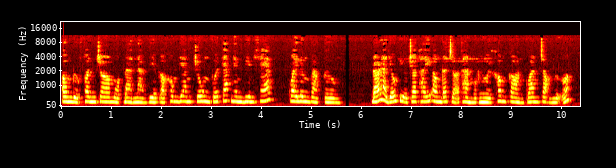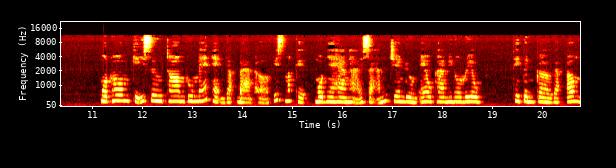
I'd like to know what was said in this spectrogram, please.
Ông được phân cho một bàn làm việc ở không gian chung với các nhân viên khác, quay lưng vào tường. Đó là dấu hiệu cho thấy ông đã trở thành một người không còn quan trọng nữa. Một hôm, kỹ sư Tom Rumet hẹn gặp bạn ở Fish Market, một nhà hàng hải sản trên đường El Camino Rio, thì tình cờ gặp ông.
